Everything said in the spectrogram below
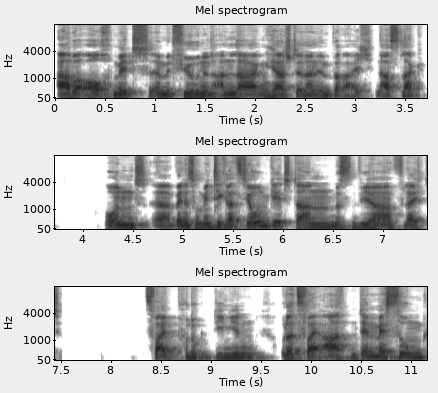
aber auch mit, äh, mit führenden Anlagenherstellern im Bereich Nasslack. Und äh, wenn es um Integration geht, dann müssen wir vielleicht zwei Produktlinien oder zwei Arten der Messung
